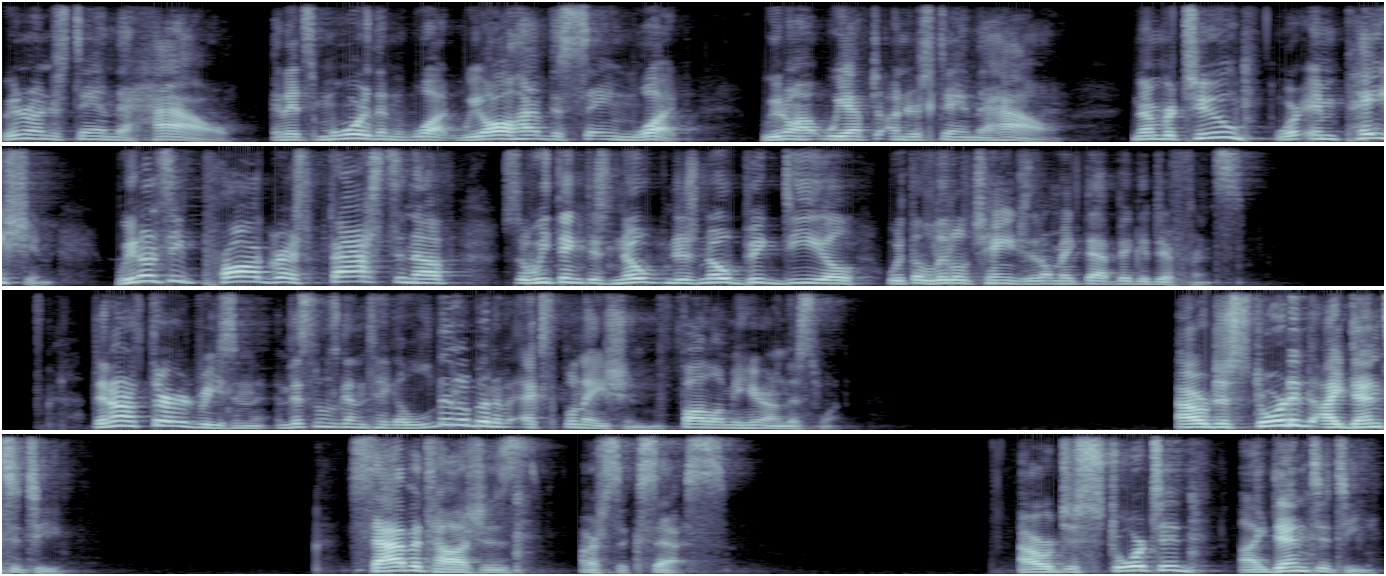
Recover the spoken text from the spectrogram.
we don't understand the how. And it's more than what. We all have the same what. We don't have, we have to understand the how. Number 2, we're impatient. We don't see progress fast enough, so we think there's no, there's no big deal with the little changes that don't make that big a difference. Then our third reason, and this one's going to take a little bit of explanation. Follow me here on this one. Our distorted identity sabotages our success. Our distorted identity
